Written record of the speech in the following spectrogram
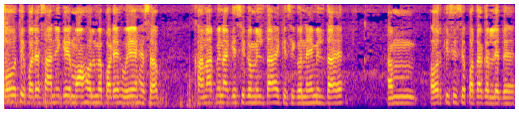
बहुत ही परेशानी के माहौल में पड़े हुए हैं सब। खाना पीना किसी को मिलता है किसी को नहीं मिलता है। हम और किसी से पता कर लेते हैं।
